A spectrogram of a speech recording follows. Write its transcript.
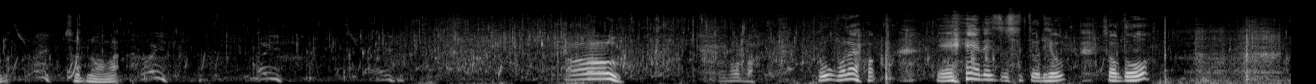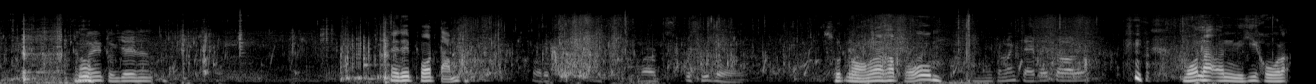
ดสุดหนองละ เฮ้ยเฮ้ย โอ้ไม่หมดบ่ลูกมาแล้วเอ๊ะได้สุดตัวเดียวสองตัวทำไมตัวใหญ่ฮะให้ได้ปอดต่มาก็ชุดหรอำสุดหนองแล้วครับผมมีกำลังใจไปต่อเลยหมดละมันมีขี้โคละ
